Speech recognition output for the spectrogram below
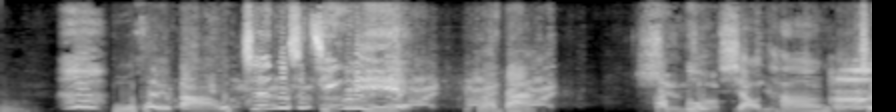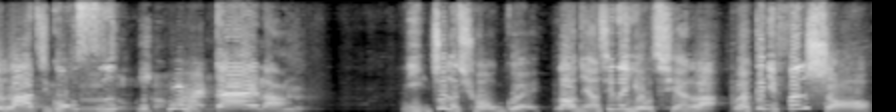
不会吧，我真的是锦鲤，老板。啊不，小唐，这垃圾公司我不待了。你这个穷鬼，老娘现在有钱了，我要跟你分手。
